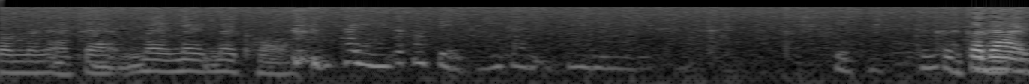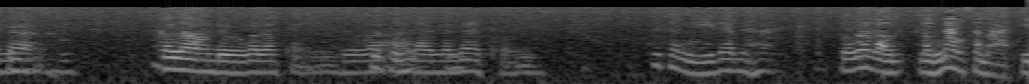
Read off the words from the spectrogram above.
ลมมันอาจจะไม่ไม่ไม่พอ ถ้าอย่างนี้ก็ต้องเปลี่ยนทางกันก็ได้ก็ก็ลองดูก็แล้วกันดูว่าอะไรมันได้ผลที่จะหนีได้ไหมฮะเพราะว่าเราเรานั่งสมาธิ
